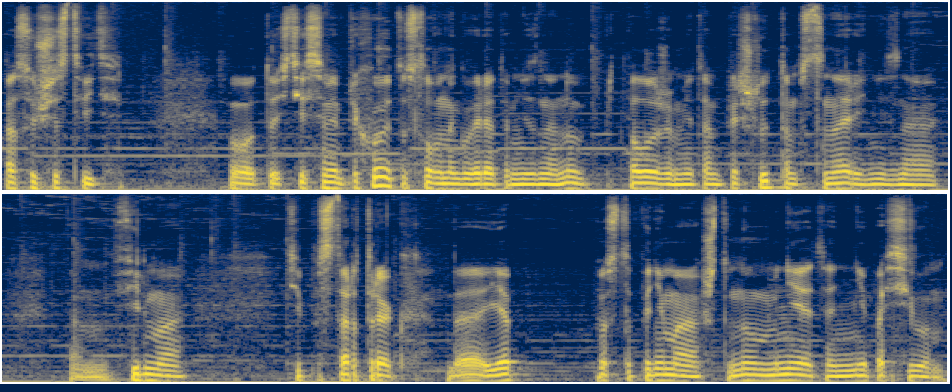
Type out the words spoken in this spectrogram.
осуществить. Вот, то есть, если мне приходят, условно говоря, там, не знаю, ну, предположим, мне там пришлют там сценарий, не знаю, там, фильма типа Star Trek, да, я просто понимаю, что ну, мне это не по силам,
